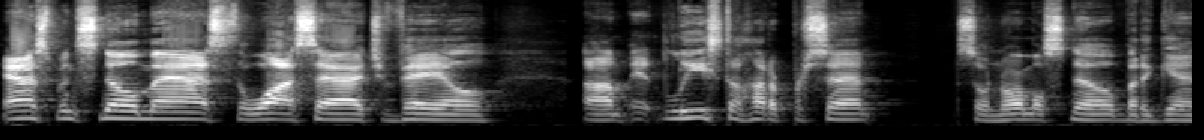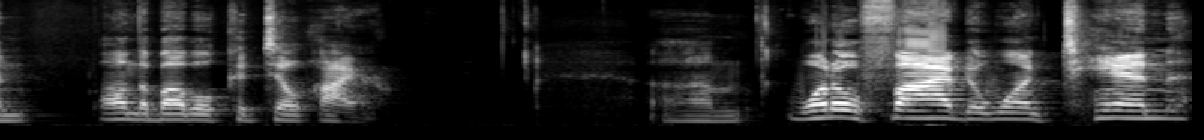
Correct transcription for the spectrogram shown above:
Aspen Snowmass, the Wasatch, Vail, um, at least 100%, so normal snow, but again, on the bubble could tilt higher. Um, 105 to 110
